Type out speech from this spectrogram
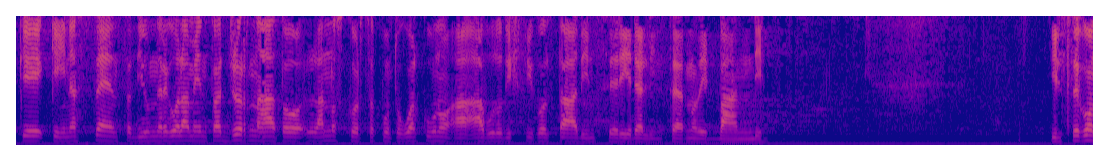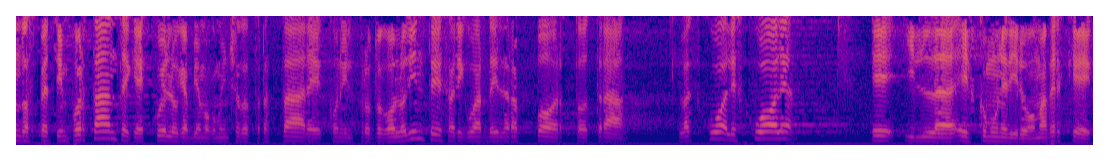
che, che, in assenza di un regolamento aggiornato l'anno scorso appunto qualcuno ha, ha avuto difficoltà ad inserire all'interno dei bandi. Il secondo aspetto importante, che è quello che abbiamo cominciato a trattare con il protocollo d'intesa, riguarda il rapporto tra scuola, le scuole e il, e il, Comune di Roma, perché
